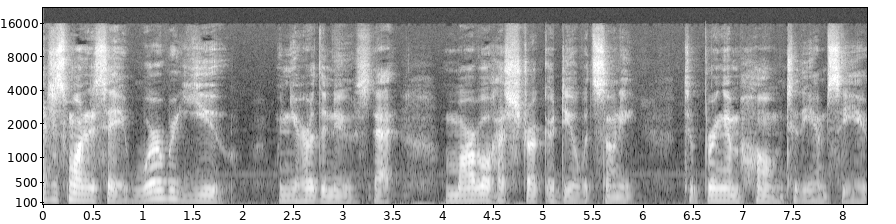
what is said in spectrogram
just wanted to say, where were you when you heard the news that Marvel has struck a deal with Sony to bring him home to the MCU?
